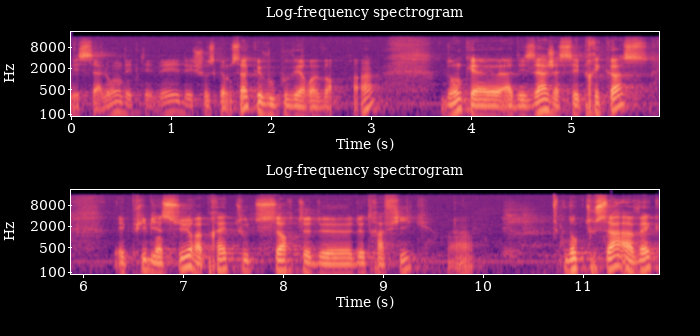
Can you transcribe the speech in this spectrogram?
des salons, des TV, des choses comme ça que vous pouvez revendre. Hein. Donc à des âges assez précoces. Et puis bien sûr, après, toutes sortes de, trafics. Hein. Donc tout ça avec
